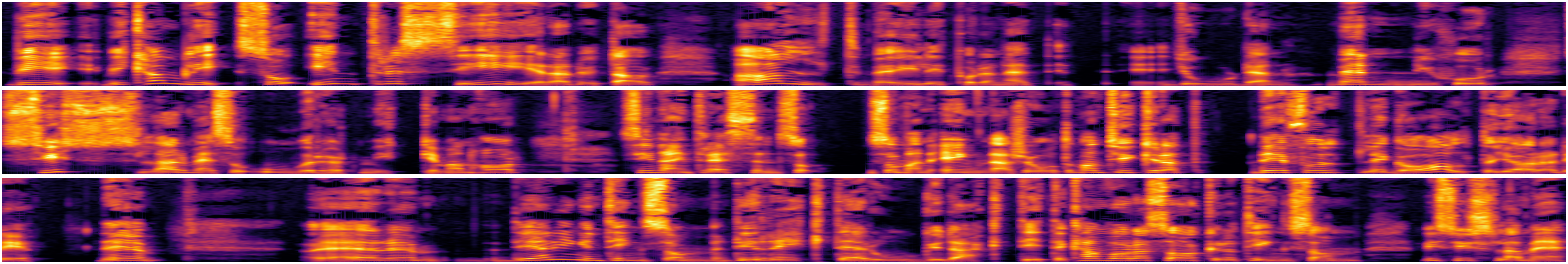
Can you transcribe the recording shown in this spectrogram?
Vi, vi kan bli så intresserade av allt möjligt på den här jorden. Människor sysslar med så oerhört mycket. Man har sina intressen som, som man ägnar sig åt och man tycker att det är fullt legalt att göra det. Det är, eh, det är ingenting som direkt är ogudaktigt. Det kan vara saker och ting som vi sysslar med,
